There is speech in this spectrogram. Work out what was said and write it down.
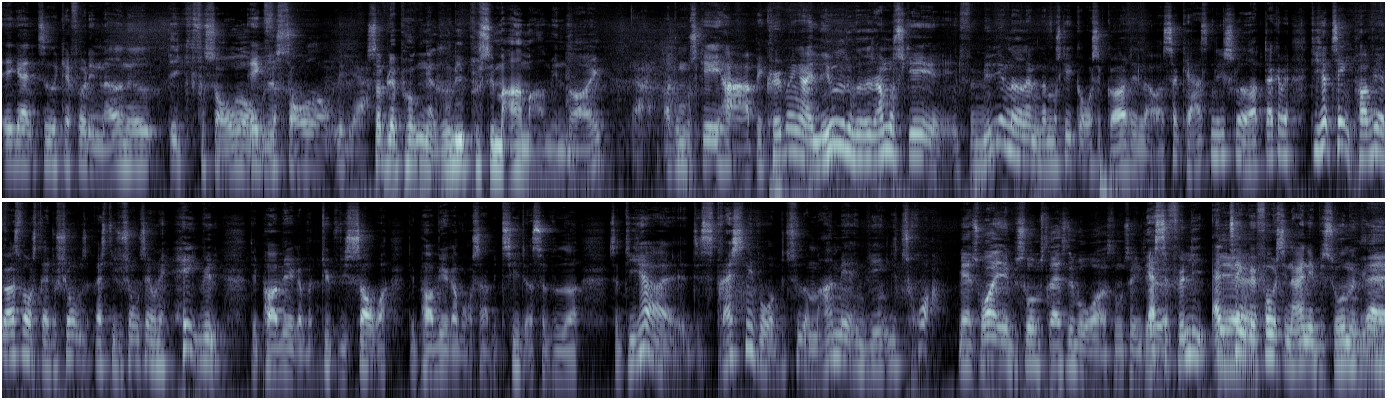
ikke altid kan få din mad ned, Ikke for sovet ikke ordentligt. får sovet ordentligt, ja. Så bliver pungen altså lige pludselig meget, meget mindre, ikke? Ja. Og du måske har bekymringer i livet, du ved, der er måske et familiemedlem, der måske går så godt, eller også er kæresten lige slået op. Der kan være, de her ting påvirker også vores restitutions, restitutionsevne helt vildt. Det påvirker, hvor dybt vi sover, det påvirker vores appetit osv. Så, videre. så de her øh, stressniveauer betyder meget mere, end vi egentlig tror. Men jeg tror, at en episode om stressniveauer og sådan nogle ting, det Ja, er- selvfølgelig. det Alting er- vil få sin egen episode, men vi bliver Ja,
